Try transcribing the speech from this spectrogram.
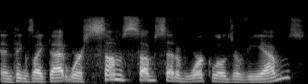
and things like that, where some subset of workloads are VMs,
